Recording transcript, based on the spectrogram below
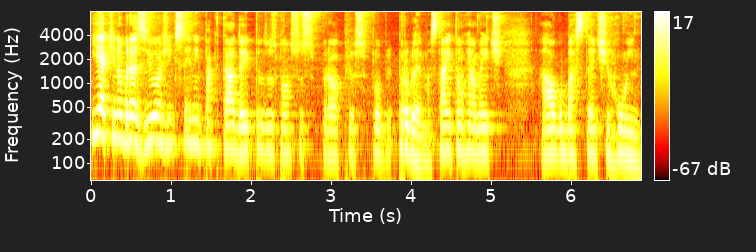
E aqui no Brasil a gente sendo impactado aí pelos nossos próprios problemas, tá? Então realmente algo bastante ruim.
